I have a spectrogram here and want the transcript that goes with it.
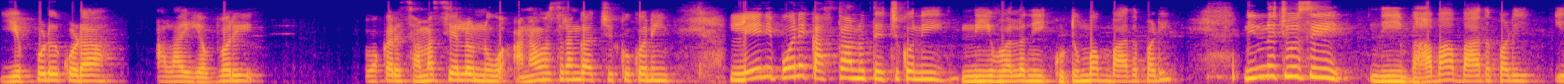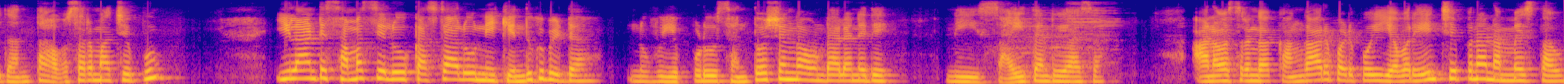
ఎప్పుడు కూడా అలా ఎవ్వరి ఒకరి సమస్యలో నువ్వు అనవసరంగా చిక్కుకొని లేనిపోని కష్టాలను తెచ్చుకొని నీ వల్ల నీ కుటుంబం బాధపడి నిన్ను చూసి నీ బాబా బాధపడి ఇదంతా అవసరమా చెప్పు? ఇలాంటి సమస్యలు కష్టాలు నీకెందుకు బిడ్డ? నువ్వు ఎప్పుడూ సంతోషంగా ఉండాలనేదే నీ సాయి తండ్రి ఆశ. అనవసరంగా కంగారు పడిపోయి ఎవరేం చెప్పినా నమ్మేస్తావు.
